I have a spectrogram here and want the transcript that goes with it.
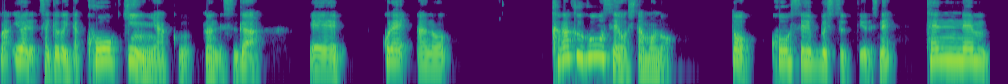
まあ、いわゆる先ほど言った抗菌薬なんですが、えー、これ、あの、化学合成をしたものと抗生物質っていうですね、天然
